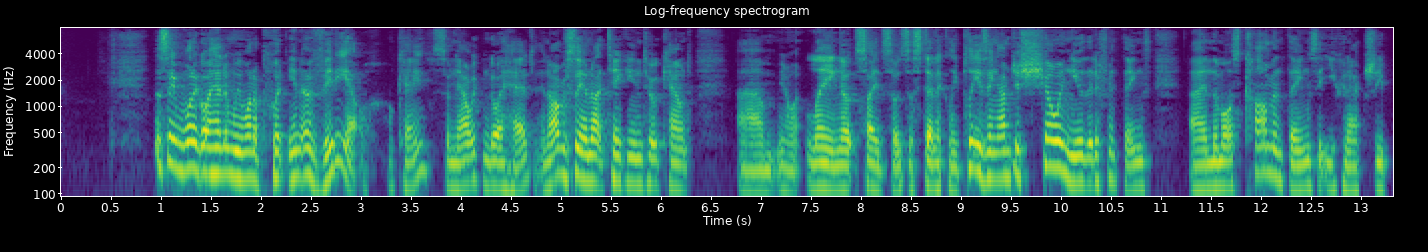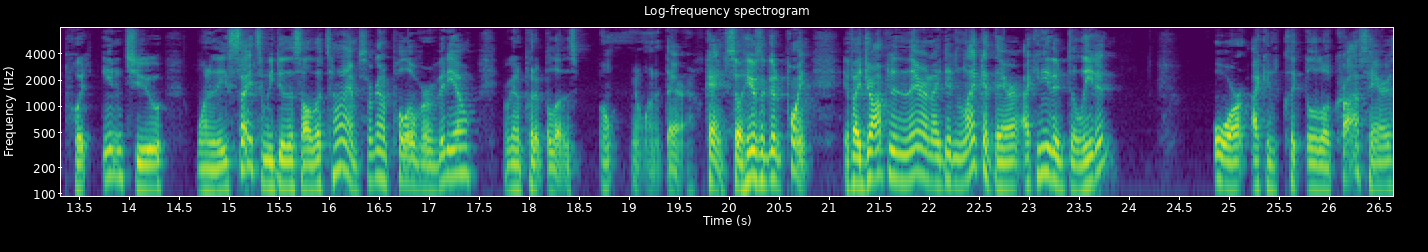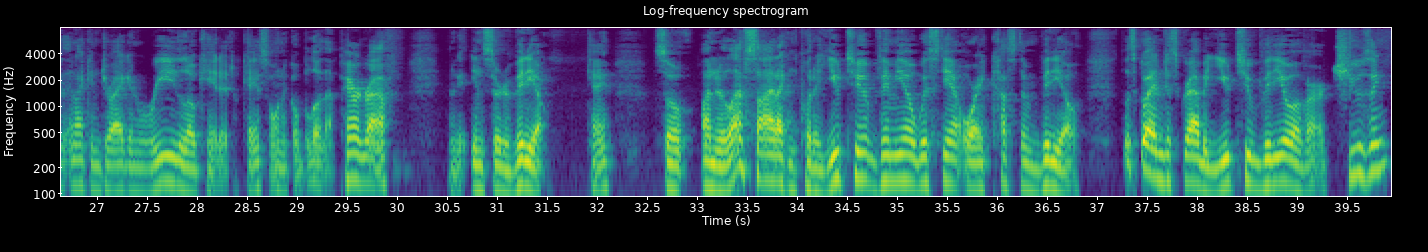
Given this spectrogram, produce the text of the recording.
Let's say we want to go ahead and we want to put in a video. Okay, so now we can go ahead. And obviously I'm not taking into account um, you know, laying outside so it's aesthetically pleasing. I'm just showing you the different things uh, and the most common things that you can actually put into one of these sites. And we do this all the time. So we're going to pull over a video. We're going to put it below this. Oh, we don't want it there. Okay, so here's a good point. If I dropped it in there and I didn't like it there, I can either delete it or I can click the little crosshairs and I can drag and relocate it. Okay, so I want to go below that paragraph and insert a video. Okay, so on the left side, I can put a YouTube, Vimeo, Wistia, or a custom video. Let's go ahead and just grab a YouTube video of our choosing.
